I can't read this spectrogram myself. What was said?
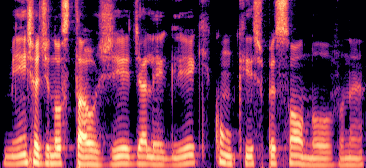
me encha de nostalgia, de alegria, que conquiste o pessoal novo, né?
